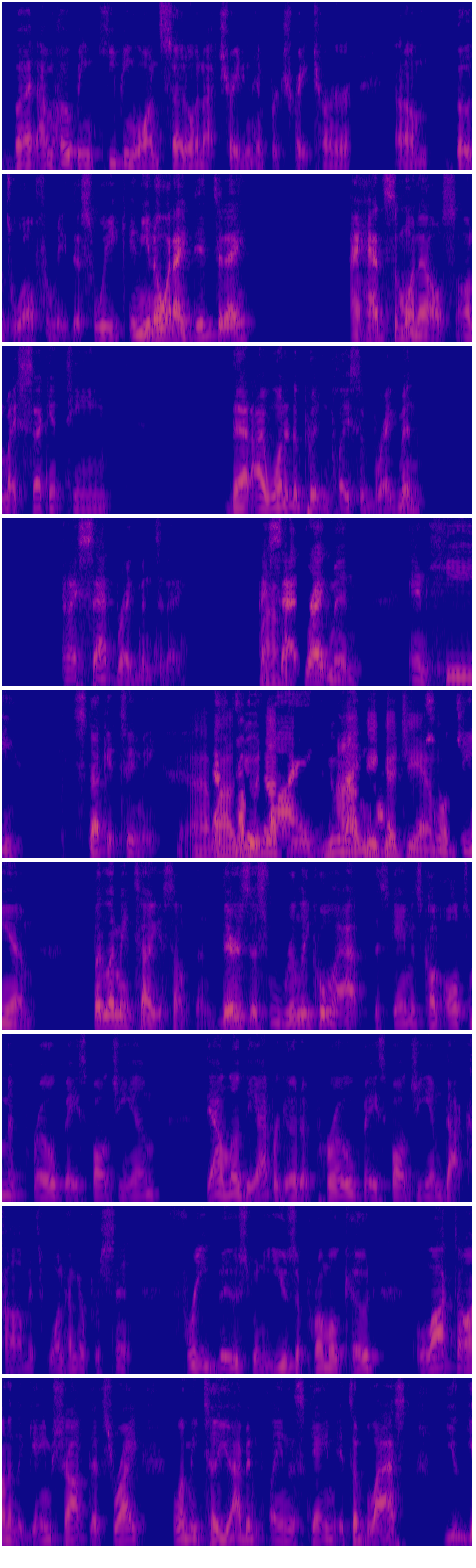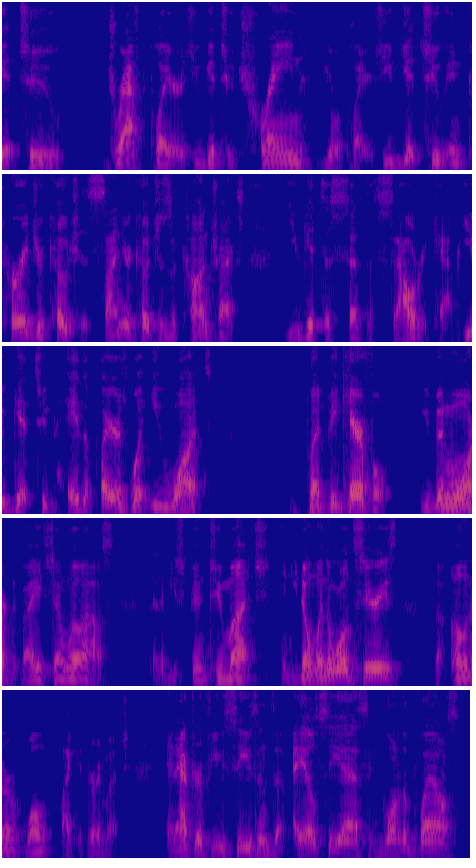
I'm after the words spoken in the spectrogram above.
but I'm hoping keeping Juan Soto and not trading him for Trea Turner um, bodes well for me this week. And you know what I did today? I had someone else on my second team that I wanted to put in place of Bregman, and I sat Bregman today. Wow. I sat Bregman, and he stuck it to me. Uh, wow, you would not, you would not be a good GM. GM. But let me tell you something. There's this really cool app. This game is called Ultimate Pro Baseball GM. Download the app or go to probaseballgm.com. It's 100% free boost when you use a promo code locked on in the game shop. That's right. Let me tell you, I've been playing this game. It's a blast. You get to draft players, you get to train your players, you get to encourage your coaches, sign your coaches a contracts, you get to set the salary cap, you get to pay the players what you want. But be careful. You've been warned by H. Town Wheelhouse that if you spend too much and you don't win the World Series, the owner won't like it very much. And after a few seasons of ALCS and going to the playoffs,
